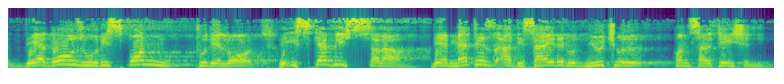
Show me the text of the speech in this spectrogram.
They are those who respond to their Lord. They establish salah. Their matters are decided with mutual consultation.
